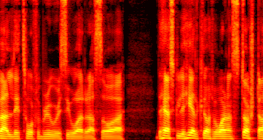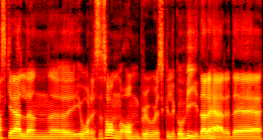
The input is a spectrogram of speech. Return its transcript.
väldigt svårt för Brewers i år alltså. det här skulle helt klart vara den största skrällen eh, i årets säsong om Brewers skulle gå vidare här. Det,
